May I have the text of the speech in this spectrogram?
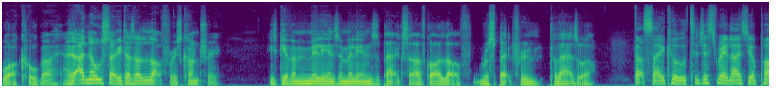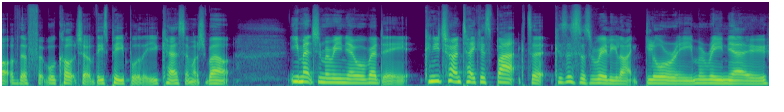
what a cool guy. And, and also, he does a lot for his country. He's given millions and millions back, so I've got a lot of respect for him for that as well. That's so cool to just realise you're part of the football culture of these people that you care so much about. You mentioned Mourinho already. Can you try and take us back to because this was really like glory, Mourinho,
